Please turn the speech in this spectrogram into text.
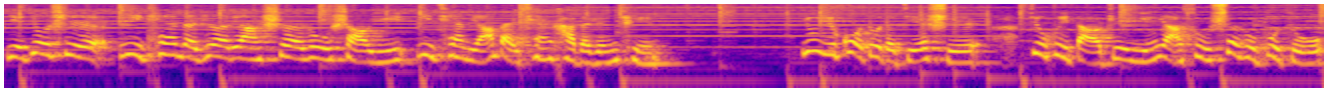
也就是一天的热量摄入少于一千两百千卡的人群。由于过度的节食，就会导致营养素摄入不足，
